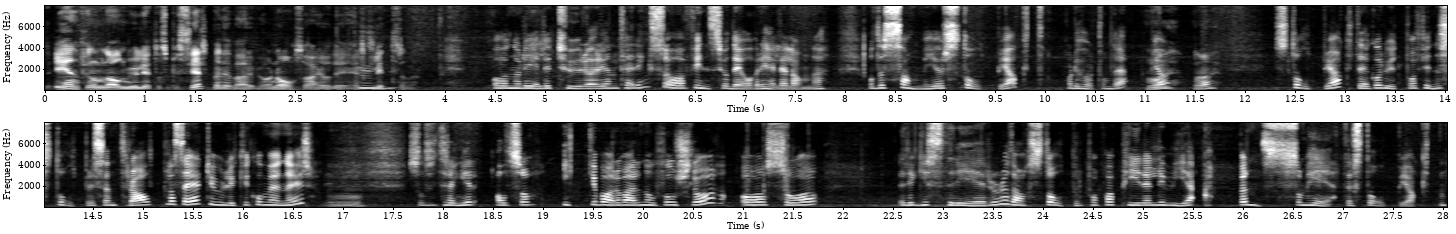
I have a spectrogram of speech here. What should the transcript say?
Det er en fenomenal mulighet, og spesielt med det været vi har nå, så er jo det helt glitrende. Og når det gjelder turorientering, så finnes jo det over hele landet. Og det samme gjør stolpejakt. Har du hørt om det? Nei, Bjørn? nei. Stolpejakt det går ut på å finne stolper sentralt plassert i ulike kommuner. Mm. Så det trenger altså ikke bare være noe for Oslo. Og så registrerer du da stolper på papir eller via appen som heter Stolpejakten.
